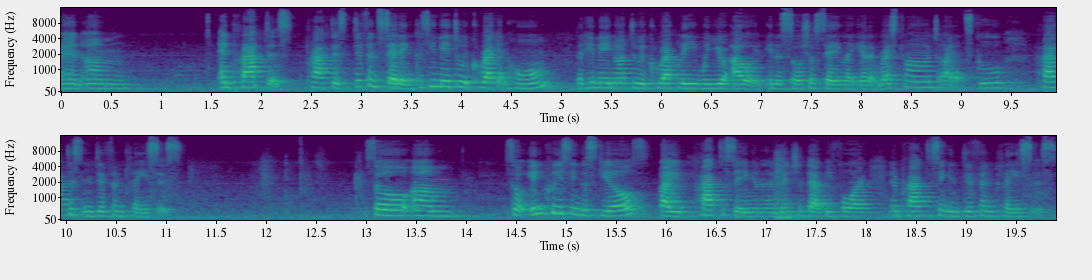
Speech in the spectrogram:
And, um, and practice, practice different setting, because he may do it correct at home, but he may not do it correctly when you're out in a social setting like at a restaurant or at school. Practice in different places. So um, so increasing the skills by practicing, and I mentioned that before, and practicing in different places.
